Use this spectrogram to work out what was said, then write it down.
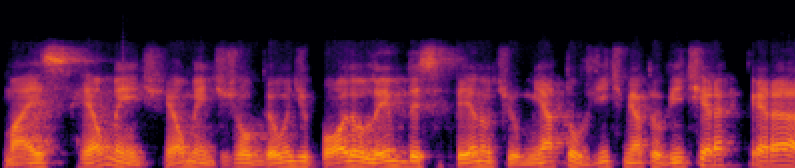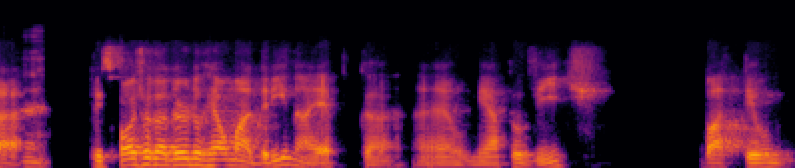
Mas realmente, realmente, jogão de bola. Eu lembro desse pênalti, o Miatovic. Miatovic era, era é. o principal jogador do Real Madrid na época. Né? O Miatovic bateu,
